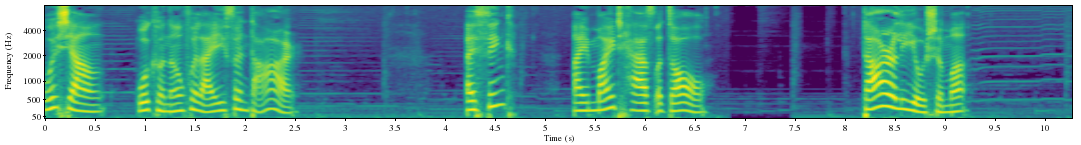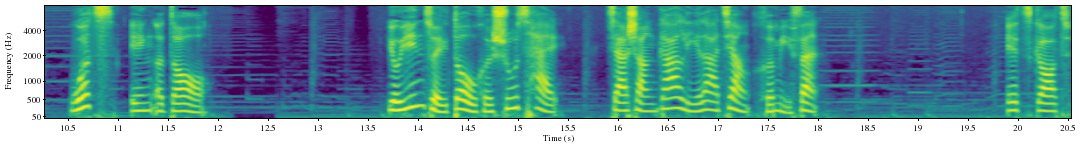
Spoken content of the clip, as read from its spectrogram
我想我可能会来一份达尔。 I think I might have a dahl. what's in a dahl？有鹰嘴豆和蔬菜，加上咖喱辣酱和米饭。It's got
